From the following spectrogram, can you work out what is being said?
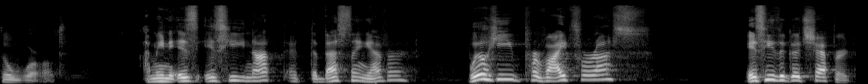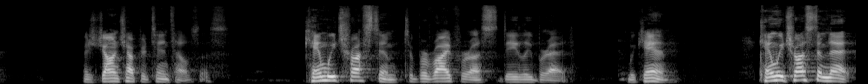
the world. I mean, is, is he not the best thing ever? Will he provide for us? Is he the good shepherd? As John chapter 10 tells us. Can we trust him to provide for us daily bread? We can. Can we trust him that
